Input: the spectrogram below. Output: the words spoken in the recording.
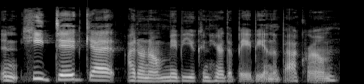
And he did get, I don't know, maybe you can hear the baby in the background.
